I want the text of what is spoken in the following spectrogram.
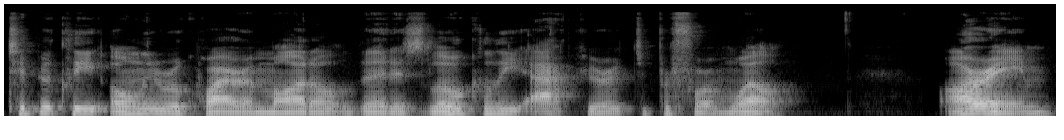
typically only require a model that is locally accurate to perform well. Our aim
